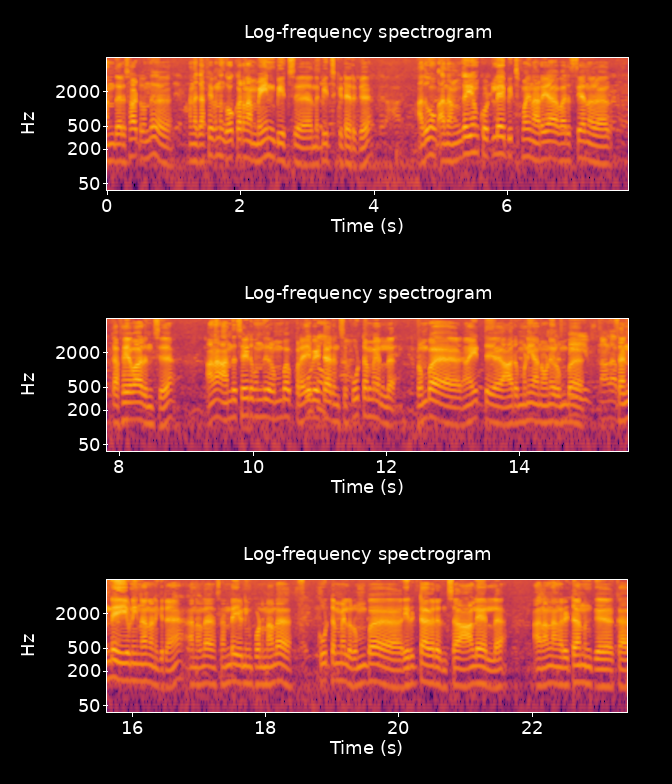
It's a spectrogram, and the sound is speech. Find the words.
அந்த ரிசார்ட் வந்து அந்த கஃபே வந்து கோகர்ணா மெயின் பீச் அந்த பீச் கிட்ட இருக்குது அதுவும் அது அங்கேயும் கொட்லே பீச் மாதிரி நிறையா வரிசையாக அந்த கஃபேவாக இருந்துச்சு. ஆனால் அந்த சைடு வந்து ரொம்ப ப்ரைவேட்டாக இருந்துச்சு. கூட்டமே இல்லை. ரொம்ப நைட்டு ஆறு மணி ஆனோடனே ரொம்ப சண்டே ஈவினிங் தான் நினைக்கிறேன். அதனால் சண்டே ஈவினிங் போனதுனால கூட்டமே இல்லை. ரொம்ப இருட்டாக வேறு இருந்துச்சு. ஆளே இல்லை. அதனால் நாங்கள் ரிட்டர்னுக்கு க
